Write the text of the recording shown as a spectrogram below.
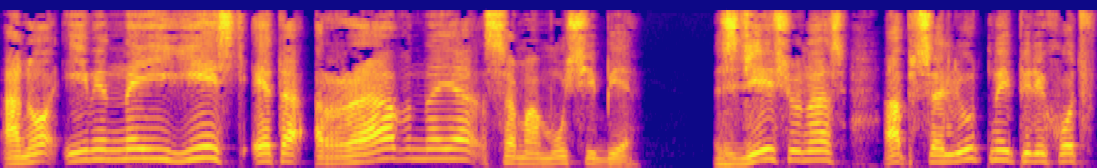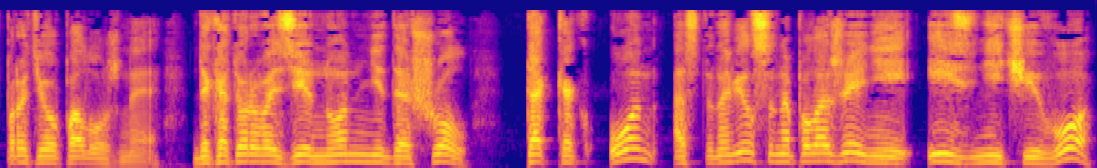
Оно именно и есть это равное самому себе. Здесь у нас абсолютный переход в противоположное, до которого Зенон не дошел — так как он остановился на положении «из ничего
